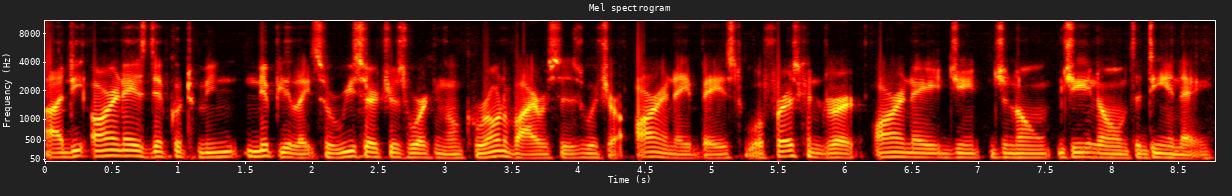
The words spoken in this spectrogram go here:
Uh, the RNA is difficult to manipulate, so researchers working on coronaviruses, which are RNA based, will first convert RNA gen- genome, genome to DNA.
